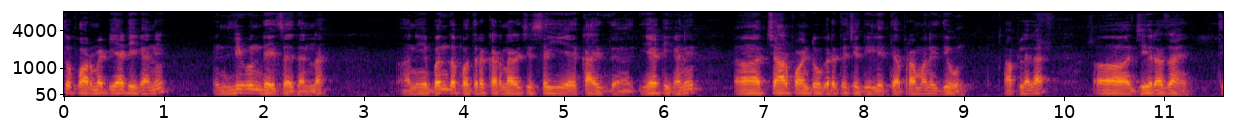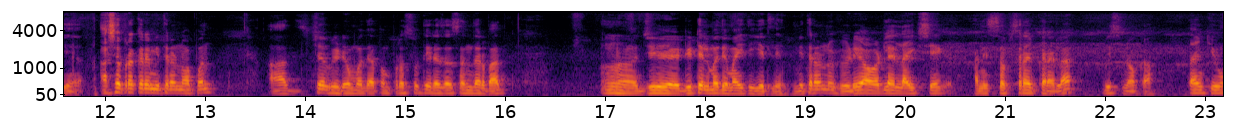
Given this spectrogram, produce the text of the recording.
तो फॉर्मॅट या ठिकाणी लिहून द्यायचा आहे त्यांना. आणि बंदपत्र करणाऱ्याची सही आहे काय या ठिकाणी चार पॉईंट वगैरे त्याचे दिले त्याप्रमाणे देऊन आपल्याला जी रजा आहे ती. अशा प्रकारे मित्रांनो आपण आजच्या व्हिडिओमध्ये आपण प्रसूती रजा संदर्भात जी डिटेलमध्ये माहिती घेतली. मित्रांनो व्हिडिओ आवडल्या लाईक शेअर आणि सबस्क्राईब करायला विसरू नका. थँक्यू.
